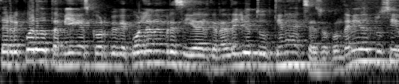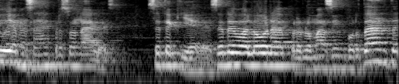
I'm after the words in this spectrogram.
Te recuerdo también, Scorpio, que con la membresía del canal de YouTube tienes acceso a contenido exclusivo y a mensajes personales. Se te quiere, se te valora, pero lo más importante,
